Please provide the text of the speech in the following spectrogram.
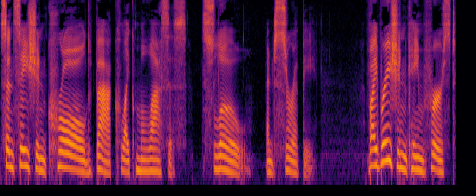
Sensation crawled back like molasses, slow and syrupy. Vibration came first,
